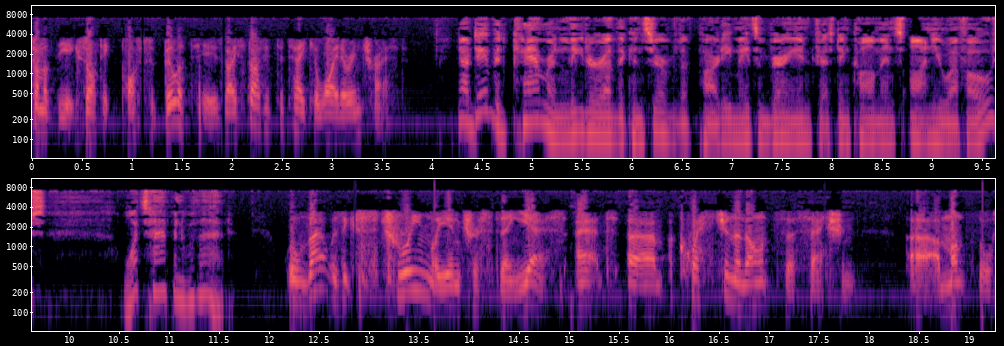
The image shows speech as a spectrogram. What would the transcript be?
some of the exotic possibilities, I started to take a wider interest. Now, David Cameron, leader of the Conservative Party, made some very interesting comments on UFOs. What's happened with that? Well, that was extremely interesting. Yes, at um, a question and answer session uh, a month or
